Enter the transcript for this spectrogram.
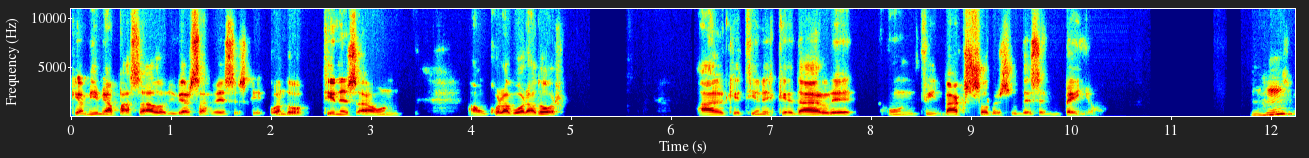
que a mí me ha pasado diversas veces, que cuando tienes a un, a un colaborador al que tienes que darle un feedback sobre su desempeño, Uh -huh. ¿sí?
